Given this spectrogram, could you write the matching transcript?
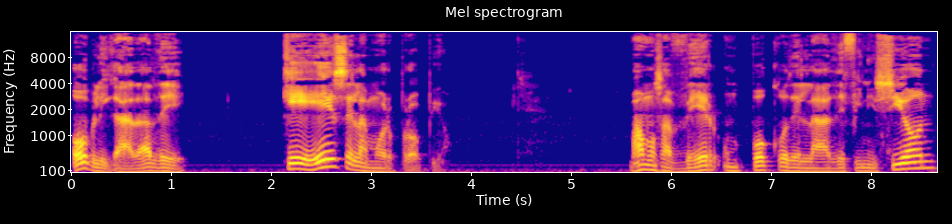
obligada de ¿qué es el amor propio? Vamos a ver un poco de la definición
